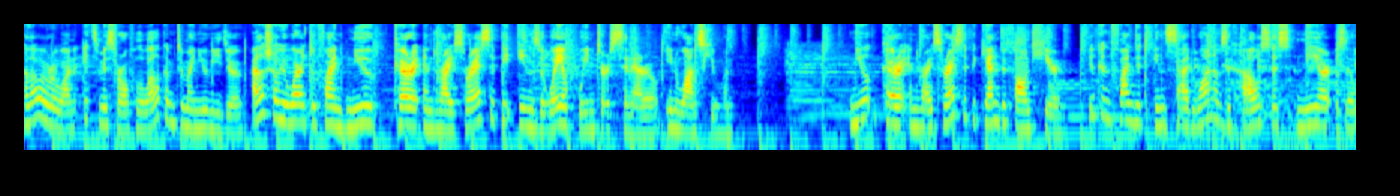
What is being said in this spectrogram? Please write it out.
Hello everyone, it's Miss Rofl, welcome to my new video. I'll show you where to find new curry and rice recipe in the Way of Winter scenario in Once Human. New curry and rice recipe can be found here. You can find it inside one of the houses near the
